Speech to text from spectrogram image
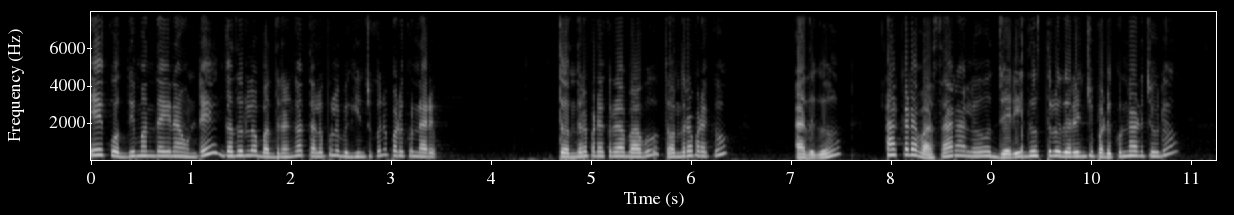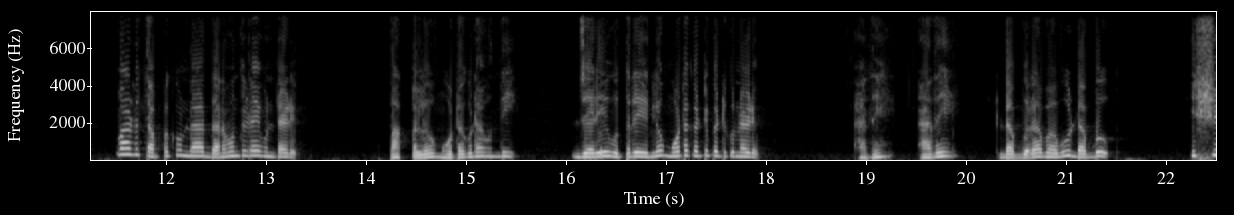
ఏ కొద్ది మందైనా ఉంటే గదుల్లో భద్రంగా తలుపులు బిగించుకొని పడుకున్నారు. తొందరపడకురా బాబు తొందరపడకు. అదిగో అక్కడ వసారాలు జరీ దుస్తులు ధరించి పడుకున్నాడు చూడు. వాడు తప్పకుండా ధనవంతుడై ఉంటాడు. పక్కలో మూట కూడా ఉంది. జరీ ఉత్తరేయంలో మూట కట్టి పెట్టుకున్నాడు. అదే అదే డబ్బురా బాబు డబ్బు. ఇష్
